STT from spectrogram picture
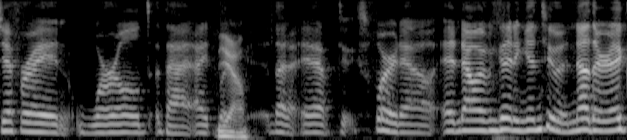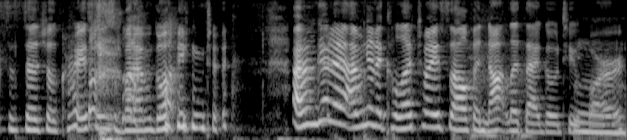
different world that I like, Yeah. that I have to explore now. And now I'm getting into another existential crisis, but I'm going to I'm gonna I'm gonna collect myself and not let that go too far.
